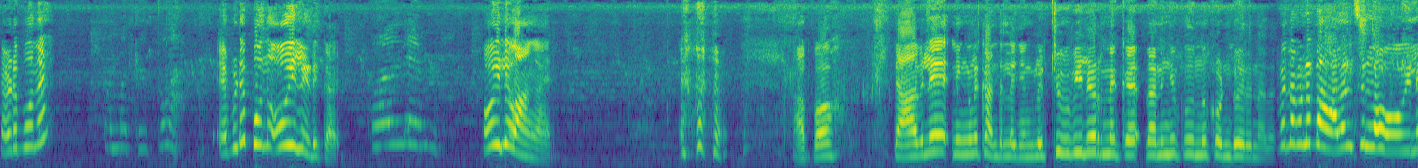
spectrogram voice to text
എവിടെ പോന്നേ എവിടെ പോന്നു ഓയിൽ എടുക്കാൻ. ഓയിൽ വാങ്ങാൻ. അപ്പോ രാവിലെ നിങ്ങൾ കണ്ടല്ലോ ഞങ്ങൾ ടൂ വീലറിനൊക്കെ നനഞ്ഞു കൂന്ന് കൊണ്ടുവരുന്നത്. അപ്പൊ നമ്മൾ ബാലൻസ് ഉള്ള ഓയിൽ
